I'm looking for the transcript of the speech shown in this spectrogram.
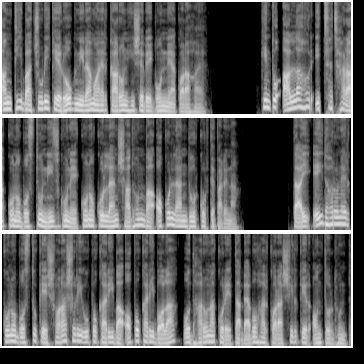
আংটি বা চুড়িকে রোগ নিরাময়ের কারণ হিসেবে গণ্য করা হয়। কিন্তু আল্লাহর ইচ্ছা ছাড়া কোনো বস্তু নিজ গুণে কোনো কল্যাণ সাধন বা অকল্যাণ দূর করতে পারে না। তাই এই ধরনের কোনো বস্তুকে সরাসরি উপকারী বা অপকারী বলা ও ধারণা করে তা ব্যবহার করা শিল্পের অন্তর্ভুক্ত।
